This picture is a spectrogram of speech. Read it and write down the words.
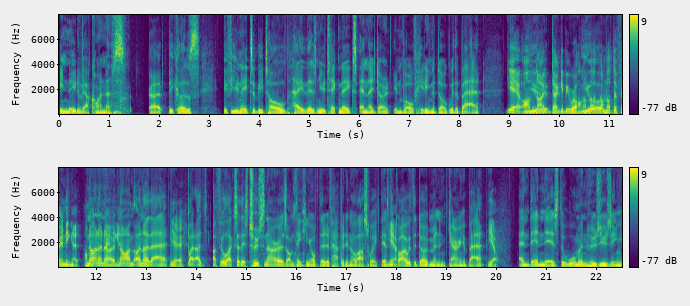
in need of our kindness, right? Because if you need to be told, "Hey, there's new techniques and they don't involve hitting the dog with a bat," Yeah, oh, I'm, You- no, don't get me wrong. I'm not, I'm not defending it. I'm no, no, no, no. I'm, I know that. Yeah. But I, I feel like so. There's two scenarios I'm thinking of that have happened in the last week. There's Yeah. the guy with the Doberman and carrying a bat. Yeah. And then there's the woman who's using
